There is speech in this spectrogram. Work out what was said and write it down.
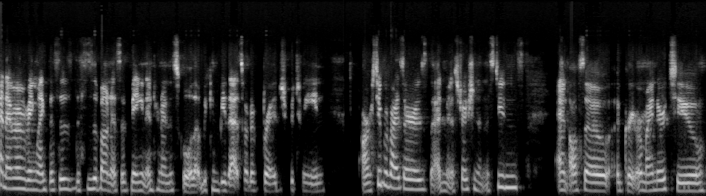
and I remember being like, "This is this is a bonus of being an intern in a school that we can be that sort of bridge between our supervisors, the administration, and the students." And also a great reminder to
